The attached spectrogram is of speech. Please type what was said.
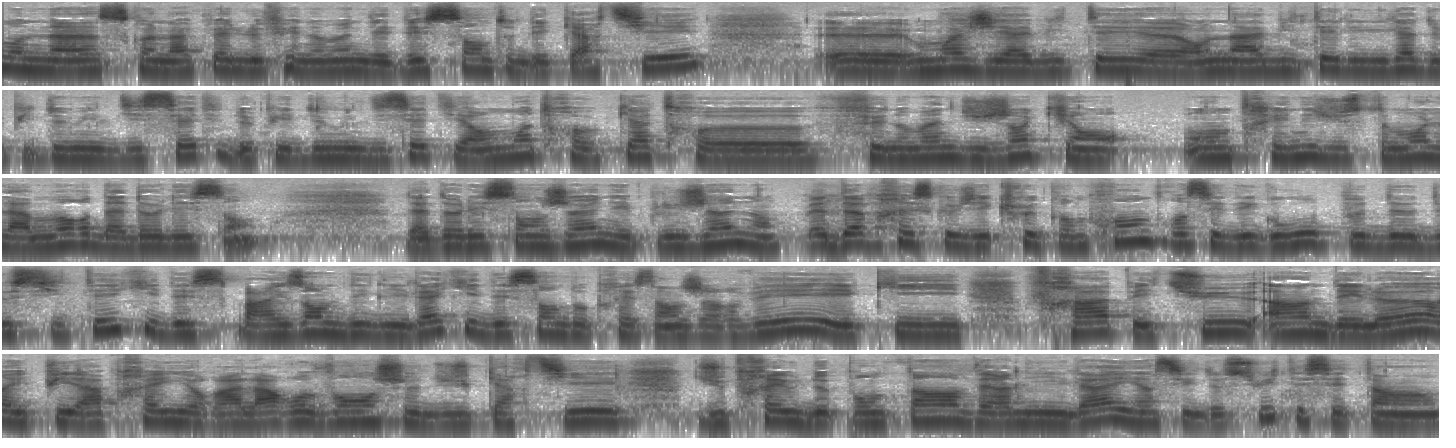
On a ce qu'on appelle le phénomène des descentes des quartiers. Euh, moi, j'ai habité, euh, on a habité les Lilas depuis 2017 et depuis 2017, il y a au moins trois ou quatre euh, phénomènes du genre qui ont entraîné justement la mort d'adolescents d'adolescents jeunes et plus jeunes. D'après ce que j'ai cru comprendre, c'est des groupes de, cités, qui, par exemple des Lilas, qui descendent auprès Saint-Gervais et qui frappent et tuent un des leurs. Et puis après, il y aura la revanche du quartier du Pré ou de Pontin vers Lilas et ainsi de suite. Et c'est un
